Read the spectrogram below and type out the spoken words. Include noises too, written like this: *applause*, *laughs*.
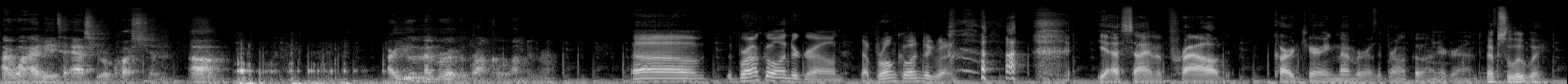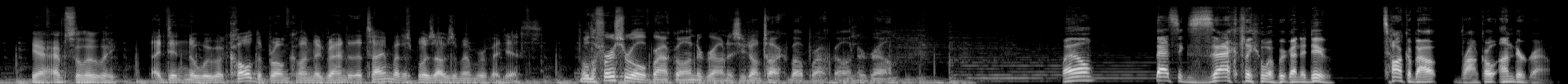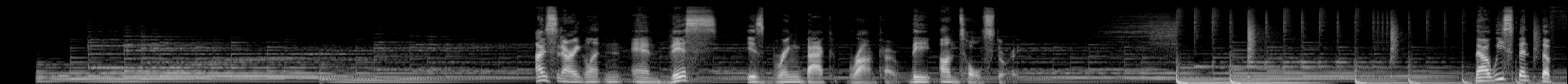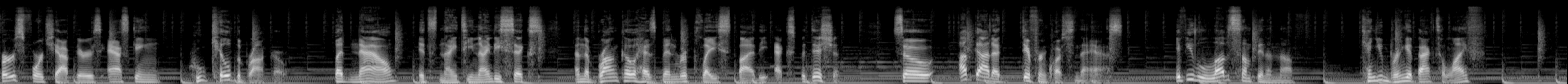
I want. I need to ask you a question. Um, are you a member of the Bronco Underground? Uh, the Bronco Underground. The Bronco Underground. *laughs* yes, I am a proud card carrying member of the Bronco Underground. Absolutely. Yeah, absolutely. I didn't know we were called the Bronco Underground at the time, but I suppose I was a member of it, yes. Well, the first rule of Bronco Underground is you don't talk about Bronco Underground. Well, that's exactly *laughs* what we're going to do talk about Bronco Underground. I'm Sonari Glinton, and this is Bring Back Bronco, the untold story. Now, we spent the first four chapters asking who killed the Bronco, but now it's 1996 and the Bronco has been replaced by the Expedition. So I've got a different question to ask. If you love something enough, can you bring it back to life?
